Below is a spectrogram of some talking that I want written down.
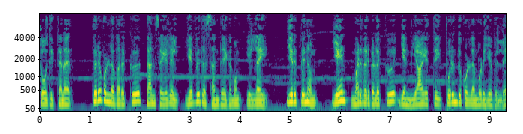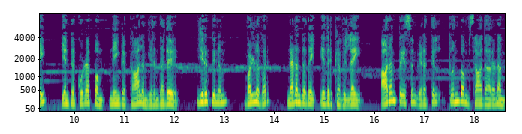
சோதித்தனர். திருவள்ளுவருக்கு தன் செயலில் எவ்வித சந்தேகமும் இல்லை. இருப்பினும் ஏன் மனிதர்களுக்கு என் நியாயத்தை புரிந்து கொள்ள முடியவில்லை என்ற குழப்பம் நீங்க காலம் இருந்தது. இருப்பினும் வள்ளுவர் நடந்ததை எதிர்க்கவில்லை. அறம் பேசும் இடத்தில் துன்பம் சாதாரணம்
